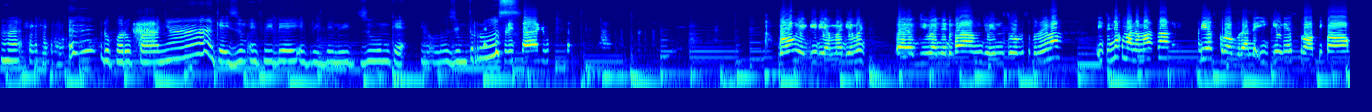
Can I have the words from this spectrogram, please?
rupa-rupanya kayak zoom everyday everyday with zoom kayak ya allah zoom terus Bohong ya Gi, dia mah dia mah eh, jiwanya doang join Zoom. Sebenarnya mah itunya ke mana-mana. Dia scroll beranda IG, scroll TikTok.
